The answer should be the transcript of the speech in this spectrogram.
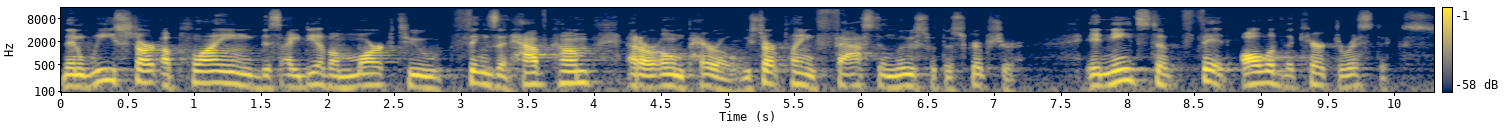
then we start applying this idea of a mark to things that have come at our own peril. We start playing fast and loose with the scripture. It needs to fit all of the characteristics.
